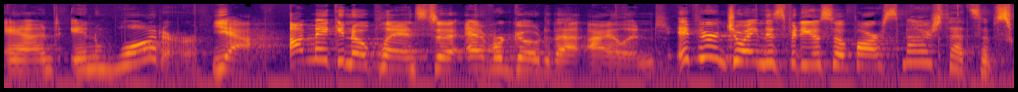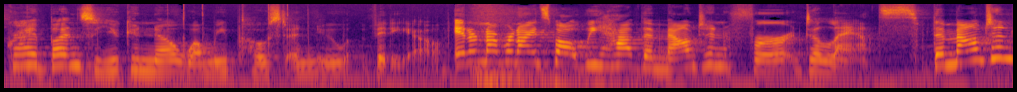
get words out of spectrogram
and in water. Yeah, I'm making no plans to ever go to that island. If you're enjoying this video so far, smash that subscribe button so you can know when we post a new video. In our number 9 spot, we have the Mountain Fer de Lance. The Mountain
